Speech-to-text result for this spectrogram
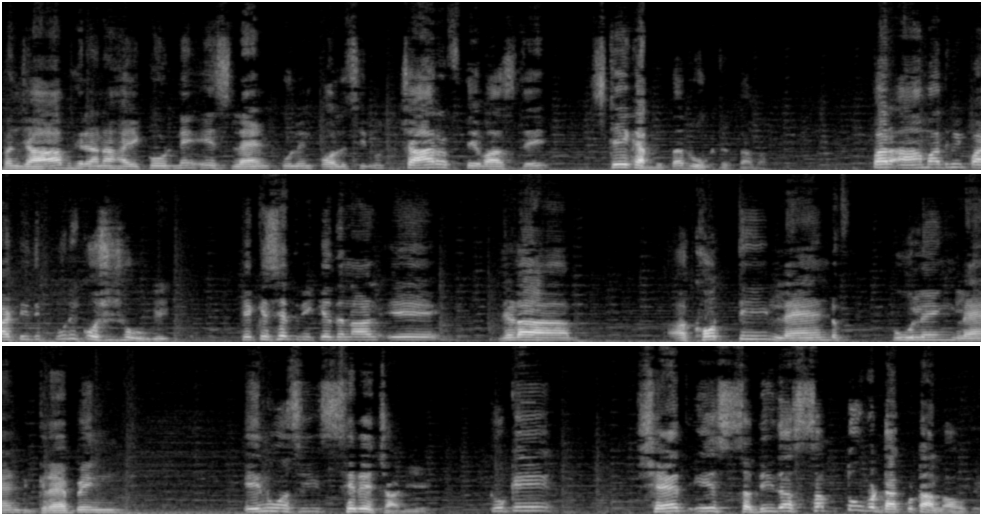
ਪੰਜਾਬ ਹਰਿਆਣਾ ਹਾਈ ਕੋਰਟ ਨੇ ਇਸ ਲੈਂਡ ਪੂਲਿੰਗ ਪਾਲਿਸੀ ਨੂੰ 4 ਹਫ਼ਤੇ ਵਾਸਤੇ ਸਟੇ ਕਰ ਦਿੱਤਾ, ਰੋਕ ਦਿੱਤਾ ਵਾ। ਪਰ ਆਮ ਆਦਮੀ ਪਾਰਟੀ ਦੀ ਪੂਰੀ ਕੋਸ਼ਿਸ਼ ਹੋਊਗੀ ਕਿ ਕਿਸੇ ਤਰੀਕੇ ਦੇ ਨਾਲ ਇਹ ਜਿਹੜਾ ਅਖੌਤੀ ਲੈਂਡ ਪੂਲਿੰਗ, ਲੈਂਡ ਗ੍ਰੈਬਿੰਗ, ਇਹਨੂੰ ਅਸੀਂ ਸਿਰੇ ਚਾੜੀਏ। ਕਿਉਂਕਿ ਸ਼ਾਇਦ ਇਸ ਸਦੀ ਦਾ ਸਭ ਤੋਂ ਵੱਡਾ ਘੁਟਾਲਾ ਹੋਵੇ।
